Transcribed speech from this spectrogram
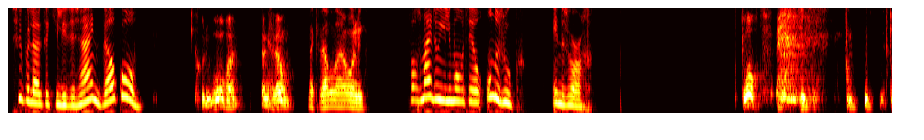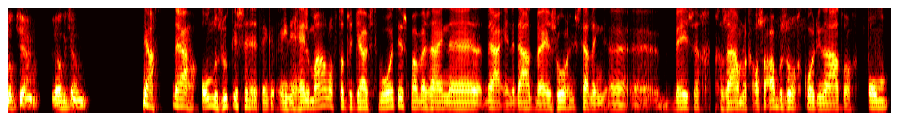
superleuk dat jullie er zijn. Welkom. Goedemorgen, dankjewel. Ja, dankjewel uh, Olly. Volgens mij doen jullie momenteel onderzoek in de zorg. Klopt. Klopt ja. Robert-Jan. Ja, nou ja, onderzoek is uh, denk ik niet helemaal of dat het juiste woord is, maar we zijn uh, nou ja, inderdaad bij een zorginstelling uh, bezig, gezamenlijk als arbeidszorgcoördinator, om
